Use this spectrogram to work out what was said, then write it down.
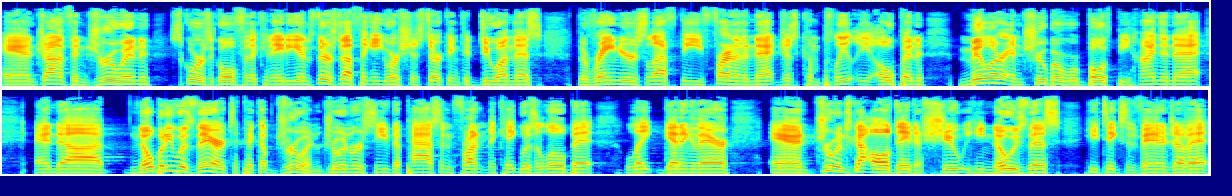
and Jonathan Drouin scores a goal for the Canadiens. There's nothing Igor Shesterkin could do on this. The Rangers left the front of the net just completely open. Miller and Trouba were both behind the net, and uh, nobody was there to pick up Drouin. Drouin received a pass in front. McKegg was a little bit late getting there, and Drouin's got all day to shoot. He knows this. He takes advantage of it.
